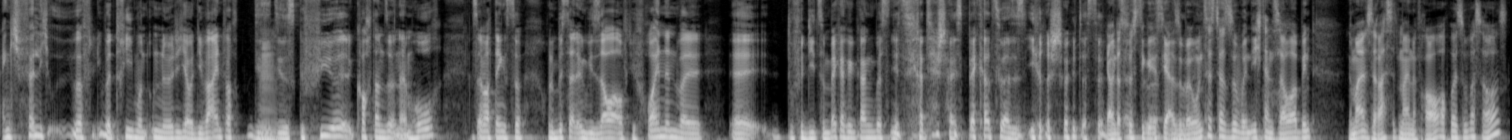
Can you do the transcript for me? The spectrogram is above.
eigentlich völlig über, übertrieben und unnötig, aber die war einfach, diese, dieses Gefühl kocht dann so in einem hoch, dass du einfach denkst so, und du bist dann irgendwie sauer auf die Freundin, weil äh, du für die zum Bäcker gegangen bist und jetzt hat der scheiß Bäcker zu, also ist ihre Schuld, dass der Ja, und das Lustige ist ja, also bei uns ist das so, wenn ich dann sauer bin, normalerweise rastet meine Frau auch bei sowas aus.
